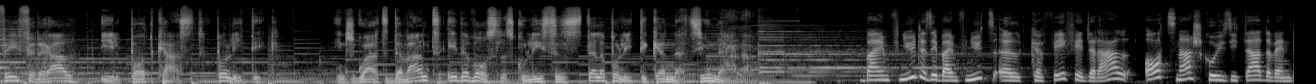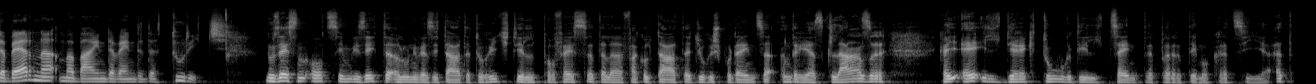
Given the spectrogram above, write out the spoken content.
Caffè Federal, il podcast Politic. In sguard davant e da vos las culisses della politica nazionale. Benvenutas e benvenuts al Café Federal. Oz nasce curiosità da venda Berna, ma ben da venda da Turic. Nus essen oz in visita all'Università de Turic il professor della Facoltà de Giurisprudenza Andreas Glaser, che è il direttore del Centro per Democrazia ad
